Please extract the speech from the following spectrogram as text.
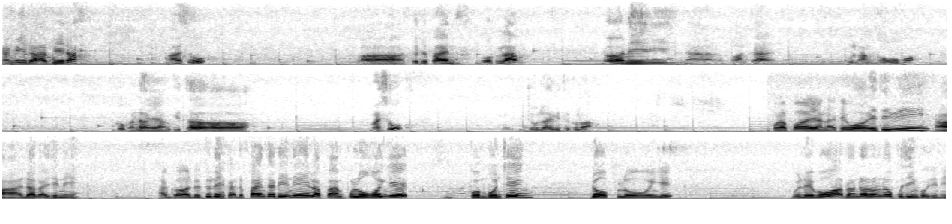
Kami dah habis dah masuk uh, ke depan Gua Kelam. Oh ni nak berangkat pulang ke rumah. Kok mana yang kita masuk, itulah kita keluar. Siapa-siapa yang nak sewa ATV, ha, ada kat sini. Harga ada tulis kat depan tadi ni RM80. Pembonceng RM20. Boleh bawa ronda-ronda pusing kat sini.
